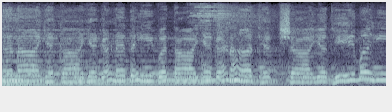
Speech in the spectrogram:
गणनायकाय गणदैवताय गणाध्यक्षाय धीमहि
